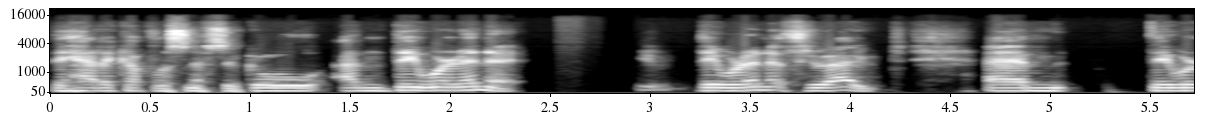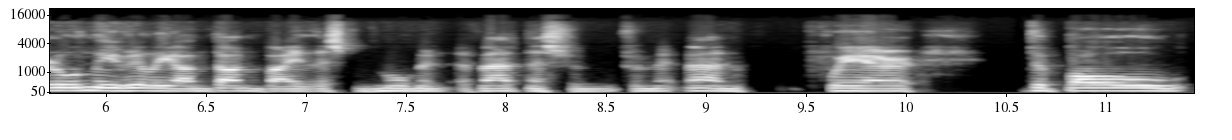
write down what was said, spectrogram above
they had a couple of sniffs of goal, and they were in it. They were in it throughout. Um, they were only really undone by this moment of madness from from McMahon, where the ball.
